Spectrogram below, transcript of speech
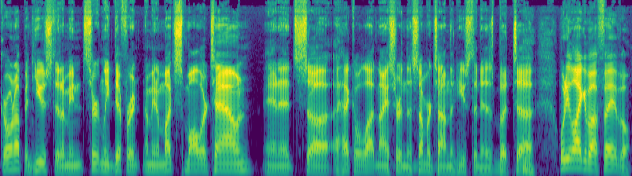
Growing up in Houston, I mean, certainly different. I mean, a much smaller town, and it's uh, a heck of a lot nicer in the summertime than Houston is. But uh, what do you like about Fayetteville?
